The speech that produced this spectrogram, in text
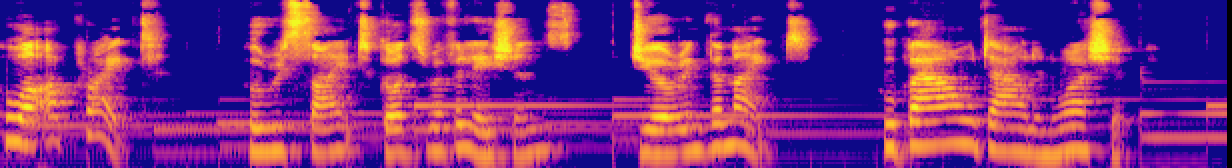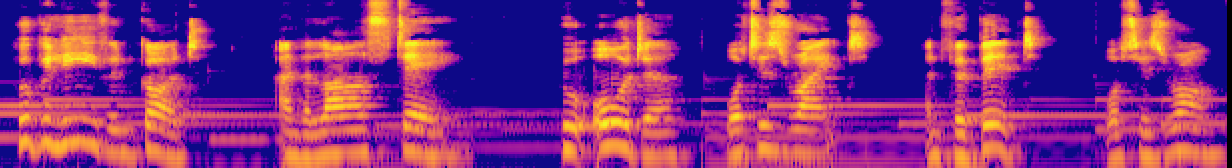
who are upright, who recite God's revelations during the night, who bow down in worship, who believe in God and the last day, who order what is right and forbid what is wrong,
